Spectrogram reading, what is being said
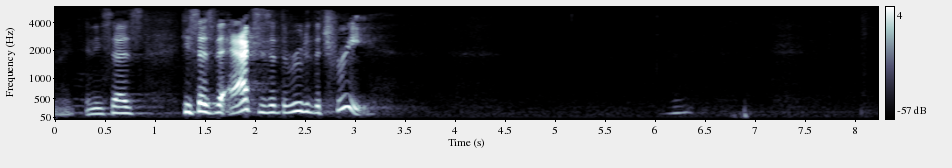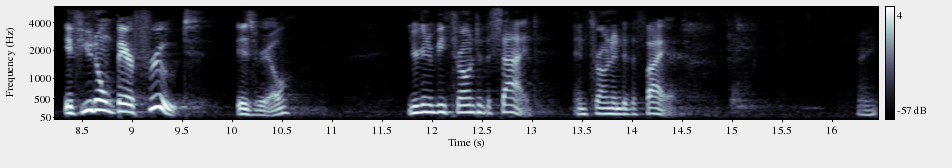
Right? And he says, he says the axe is at the root of the tree. If you don't bear fruit, Israel, you're going to be thrown to the side and thrown into the fire. Right?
